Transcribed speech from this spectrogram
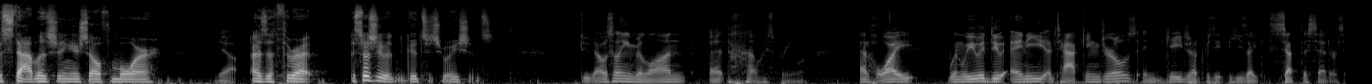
establishing yourself more Yeah. as a threat, especially with good situations? Dude, I was telling Milan at I up at Hawaii when we would do any attacking drills and Gage had to receive. He's like set the setters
